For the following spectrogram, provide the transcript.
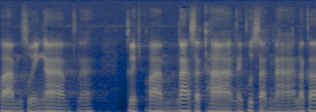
ความสวยงามนะเกิดความน่าศรัทธาในพุทธศาสนา แล้วก็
